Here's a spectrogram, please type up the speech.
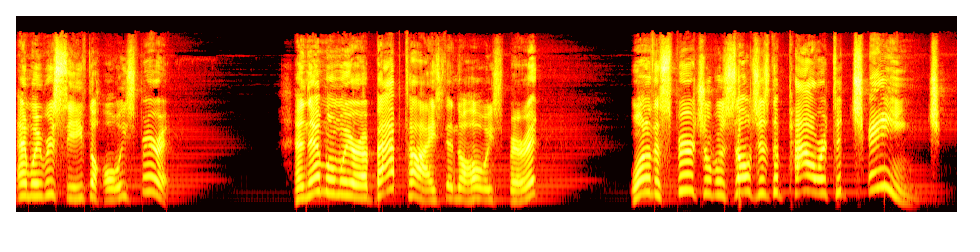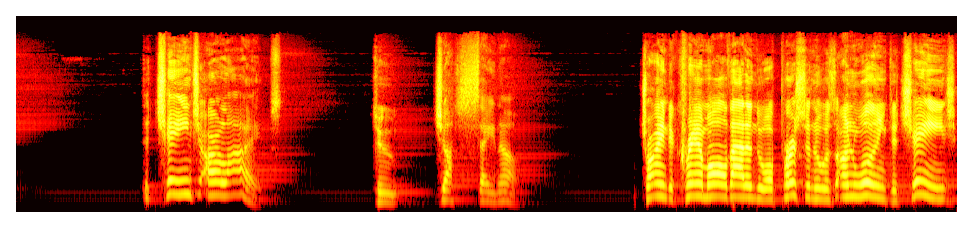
and we receive the Holy Spirit. And then when we are baptized in the Holy Spirit, one of the spiritual results is the power to change, to change our lives, to just say no. Trying to cram all that into a person who is unwilling to change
